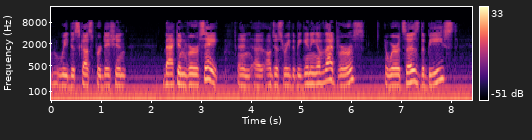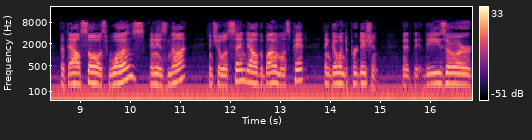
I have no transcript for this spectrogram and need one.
we discuss perdition back in verse 8 and uh, I'll just read the beginning of that verse where it says, the beast that thou sawest was and is not and shall ascend out of the bottomless pit and go into perdition. These are,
